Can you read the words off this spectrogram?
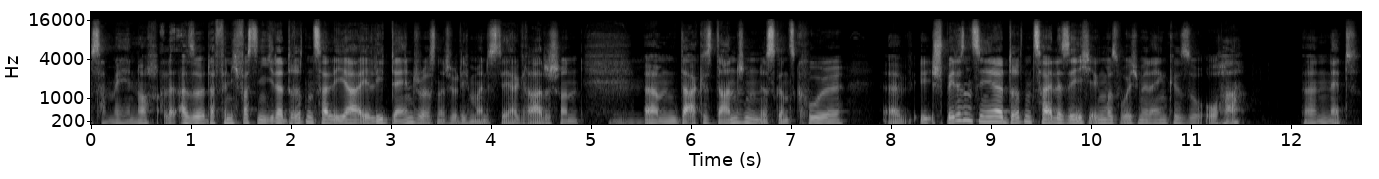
was haben wir hier noch? Also, da finde ich fast in jeder dritten Zeile, ja, Elite Dangerous natürlich, meintest du ja gerade schon. Mhm. Ähm, Darkest Dungeon ist ganz cool. Äh, spätestens in jeder dritten Zeile sehe ich irgendwas, wo ich mir denke, so, oha, äh, nett.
